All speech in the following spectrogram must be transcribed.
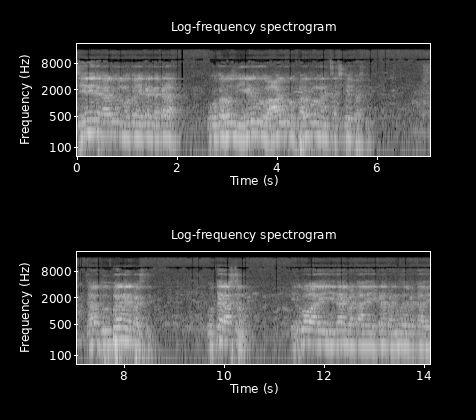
చేనేత కార్మికులు మొత్తం ఎక్కడికక్కడ ఒక్కొక్క రోజు ఏడుగురు ఆరుగురు పదకొండు చాలా దుర్భరమైన పరిస్థితి. కొత్త రాష్ట్రం. ఎటు పోవాలి ఏ దారి పట్టాలి ఎక్కడ పని మొదలు పెట్టాలి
